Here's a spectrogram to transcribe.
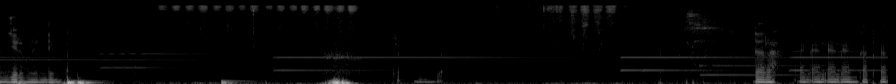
Anjir merinding. udahlah n n n n cut cut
